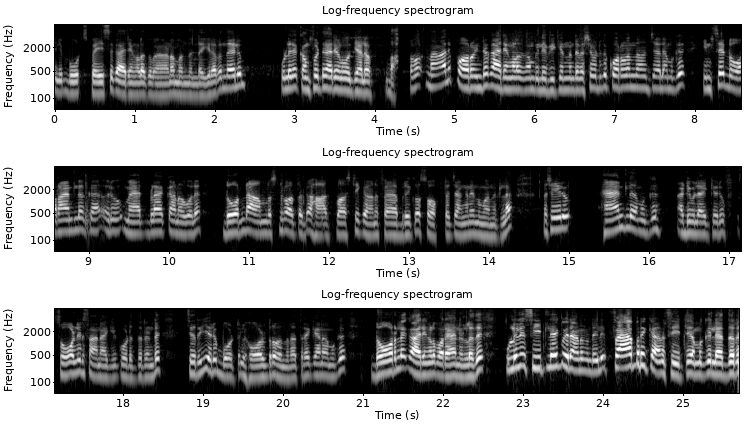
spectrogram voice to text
ഇനി ബൂട്ട് സ്പേസ് കാര്യങ്ങളൊക്കെ വേണമെന്നുണ്ടെങ്കിൽ. അപ്പോൾ എന്തായാലും ഉള്ളിലെ കംഫർട്ട് കാര്യങ്ങൾ നോക്കിയാലോ? ബാ. അപ്പോൾ നാല് പോയിന്റോ കാര്യങ്ങളൊക്കെ നമുക്ക് ലഭിക്കുന്നുണ്ട്. പക്ഷേ ഇവിടെ ഒരു കുറവെന്താണെന്ന് വെച്ചാൽ നമുക്ക് ഇൻസൈഡ് ഡോർ ഹാൻഡിലൊക്കെ ഒരു മാറ്റ് ബ്ലാക്ക് ആണ്. അതുപോലെ ഡോറിന്റെ ആംറസ്റ്റിന്റെ ഭാഗത്തൊക്കെ ഹാർഡ് പ്ലാസ്റ്റിക് ആണ്. ഫാബ്രിക്കോ സോഫ്റ്റ് ടച്ച് അങ്ങനെയൊന്നും വന്നിട്ടില്ല. പക്ഷേ ഒരു ഹാൻഡിൽ നമുക്ക് അടിപൊളിയാക്കി ഒരു സോളിഡ് സാധനമാക്കി കൊടുത്തിട്ടുണ്ട്. ചെറിയൊരു ബോട്ടിൽ ഹോൾഡർ വന്നിട്ടുണ്ട്. അത്രയൊക്കെയാണ് നമുക്ക് ഡോറിലെ കാര്യങ്ങൾ പറയാനുള്ളത്. ഉള്ളിൽ സീറ്റിലേക്ക് വരാണെന്നുണ്ടെങ്കിൽ ഫാബ്രിക് ആണ് സീറ്റ് നമുക്ക് ലെതർ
